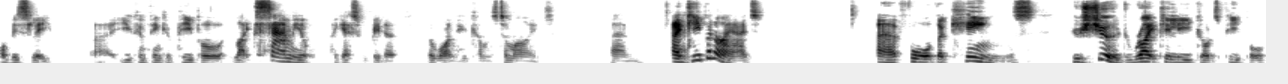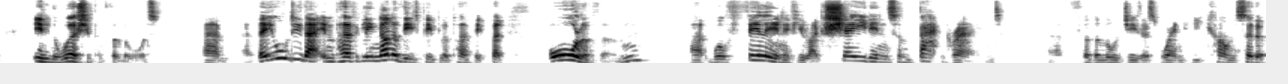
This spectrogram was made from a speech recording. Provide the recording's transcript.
Obviously, Uh, you can think of people like Samuel, I guess would be the, the one who comes to mind. Um, and keep an eye out uh, for the kings who should rightly lead God's people in the worship of the Lord. Um, they all do that imperfectly. None of these people are perfect, but all of them uh, will fill in, if you like, shade in some background uh, for the Lord Jesus when he comes, so that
